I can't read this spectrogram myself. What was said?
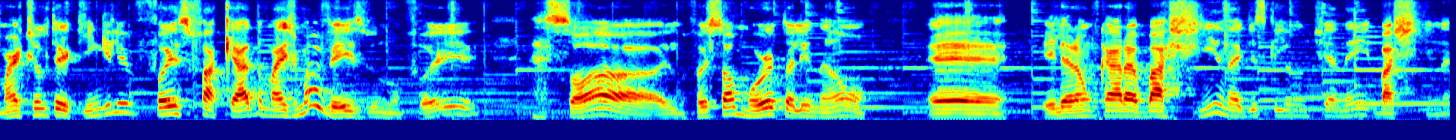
Martin Luther King ele foi esfaqueado mais de uma vez, viu? Não foi só, ele não foi só morto ali não. É, ele era um cara baixinho, né? Diz que ele não tinha nem baixinho, né?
